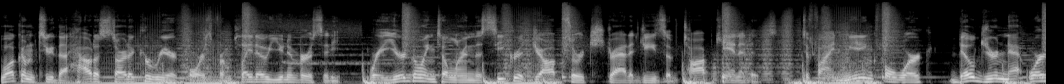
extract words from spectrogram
Welcome to the How to Start a Career course from Plato University, where you're going to learn the secret job search strategies of top candidates to find meaningful work, build your network,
